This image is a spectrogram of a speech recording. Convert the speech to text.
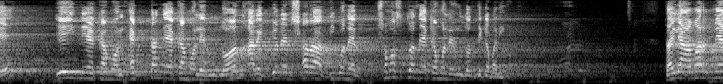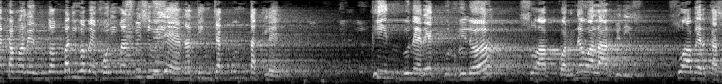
এই নেক আমল, একটা নেক আমলের ওজন আরেকজনের সারা জীবনের সমস্ত নেক উদন থেকে বাড়ি হবে। তাইলে আমার নেক আমলের ওজন বাড়ি হবে, পরিমাণ বেশি হইলে না তিন চার গুণ থাকলে? তিন গুণের এক গুণ হইল সোয়াব করনেওয়ালার যদি সোয়াবের কাজ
